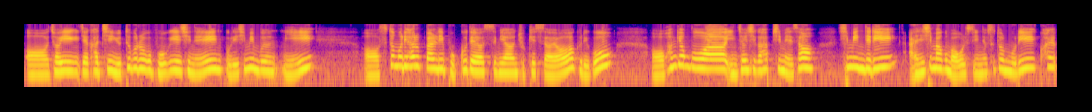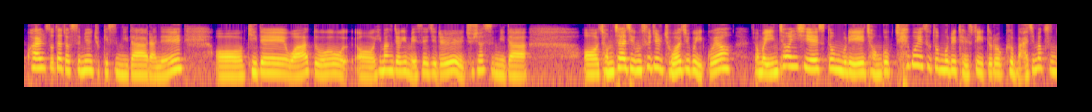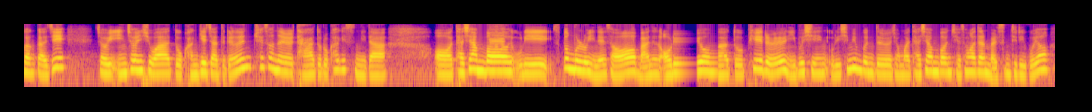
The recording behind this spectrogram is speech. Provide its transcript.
어, 저희 이제 같이 유튜브로 보고 계시는 우리 시민분이 어, 수돗물이 하루빨리 복구되었으면 좋겠어요. 그리고 어, 환경부와 인천시가 합심해서 시민들이 안심하고 먹을 수 있는 수돗물이 콸콸 쏟아졌으면 좋겠습니다. 라는 어, 기대와 또 어, 희망적인 메시지를 주셨습니다. 어, 점차 지금 수질 좋아지고 있고요. 정말 인천시의 수돗물이 전국 최고의 수돗물이 될 수 있도록 그 마지막 순간까지 저희 인천시와 또 관계자들은 최선을 다하도록 하겠습니다. 어, 다시 한번 우리 수돗물로 인해서 많은 어려움과 또 피해를 입으신 우리 시민분들 정말 다시 한번 죄송하다는 말씀 드리고요.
